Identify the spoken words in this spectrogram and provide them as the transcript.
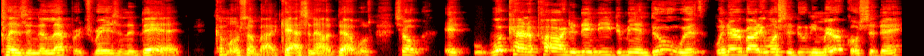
cleansing the lepers, raising the dead. Come on, somebody, casting out devils. So, it, what kind of power did they need to be endued with when everybody wants to do the miracles today?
